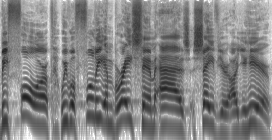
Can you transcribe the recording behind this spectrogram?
before we will fully embrace him as Savior. Are you here?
